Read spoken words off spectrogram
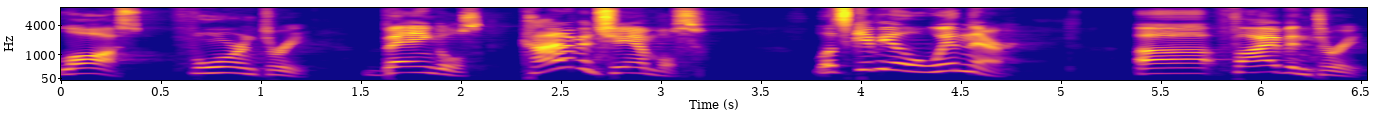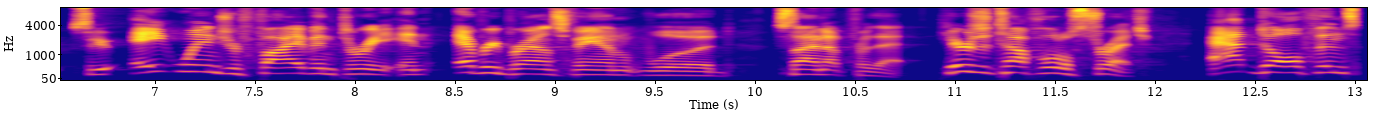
loss, four and three. Bengals, kind of in shambles. Let's give you a win there. Uh, five and three. So you're eight wins, you're five and three, and every Browns fan would sign up for that. Here's a tough little stretch: at Dolphins,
